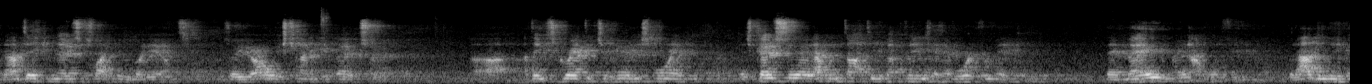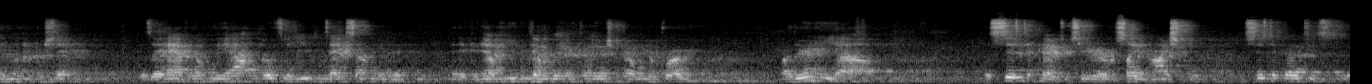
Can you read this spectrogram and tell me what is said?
and I'm taking notes just like everybody else. So you're always trying to get better. So uh, I think it's great that you're here this morning. As Coach said, I'm going to talk to you about things that have worked for me. They may or may not work for you, but I believe in them 100% because they have helped me out. And hopefully, you can take something and, and it can help you become a better coach and help your program. Are there any uh, assistant coaches here at Sladen High School? Assistant coaches?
